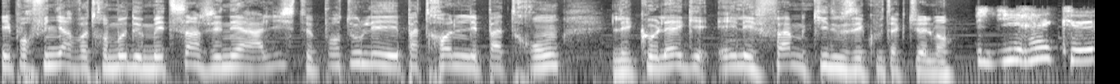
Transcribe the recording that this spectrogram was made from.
Et pour finir, votre mot de médecin généraliste pour tous les patronnes, les patrons, les collègues et les femmes qui nous écoutent actuellement Je dirais que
